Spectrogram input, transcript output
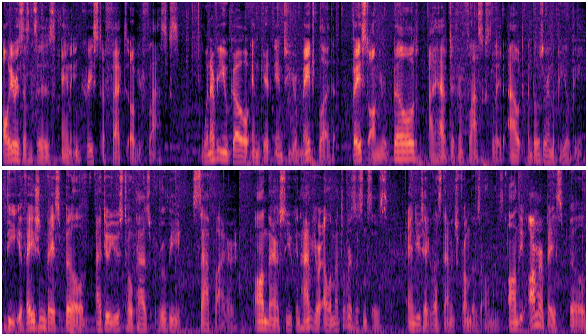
all your resistances, and increased effect of your flasks. Whenever you go and get into your Mageblood, based on your build, I have different flasks laid out, and those are in the POB. The evasion based build, I do use Topaz, Ruby, Sapphire on there so you can have your elemental resistances and you take less damage from those elements. On the armor based build,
